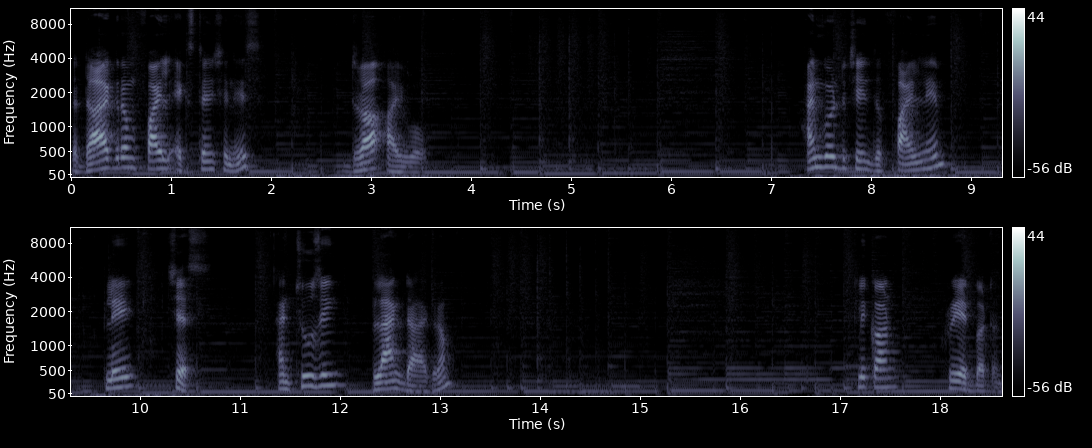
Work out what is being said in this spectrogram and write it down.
The diagram file extension is draw.io. I'm going to change the file name play chess and choosing blank diagram. Click on create button.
